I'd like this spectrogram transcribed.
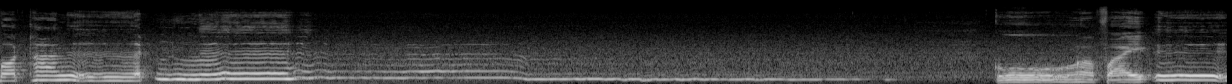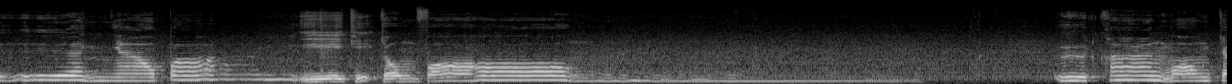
บททางเอืดเงือกลัวไฟเอื้อยาวไปอีทิจมฟอง อืดข้างมองใจ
